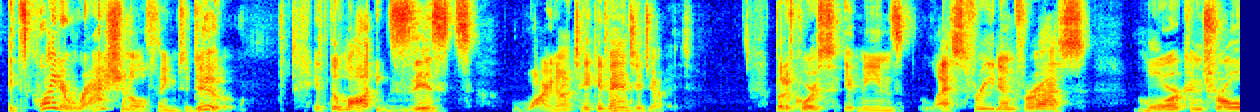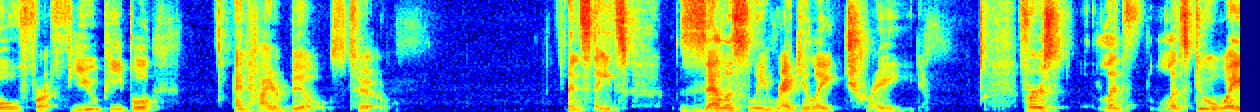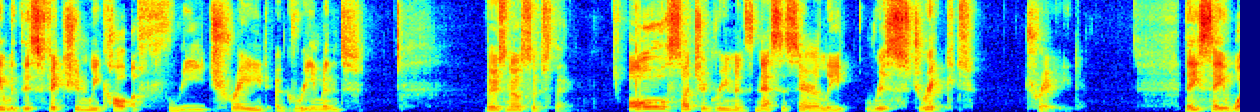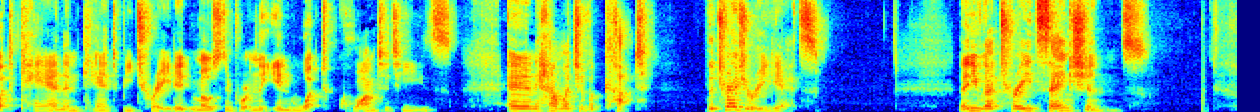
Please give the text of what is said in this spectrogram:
it's quite a rational thing to do. If the law exists, why not take advantage of it? But of course, it means less freedom for us, more control for a few people, and higher bills, too. And states zealously regulate trade. First, let's let's do away with this fiction we call a free trade agreement. There's no such thing all such agreements necessarily restrict trade. They say what can and can't be traded, most importantly in what quantities, and how much of a cut the Treasury gets. Then you've got trade sanctions.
